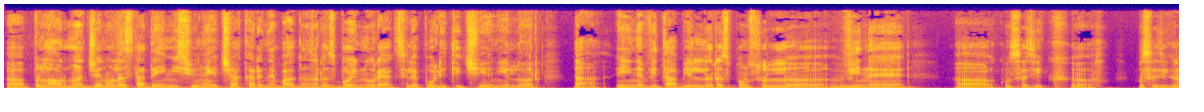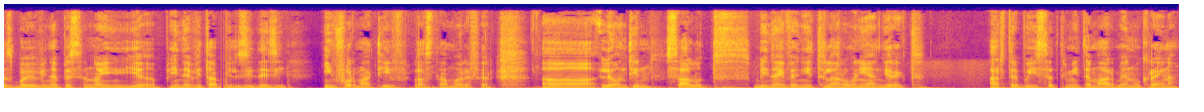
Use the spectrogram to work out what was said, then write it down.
uh, Până la urmă, genul ăsta de emisiune e cea care ne bagă în război, nu reacțiile politicienilor. Da, e inevitabil, răspunsul uh, vine, uh, cum să zic, uh, o să zic, războiul vine peste noi, e inevitabil zi de zi. Informativ, la asta mă refer. Uh, Leontin, salut, bine ai venit la România în direct. Ar trebui să trimitem arme în Ucraina?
